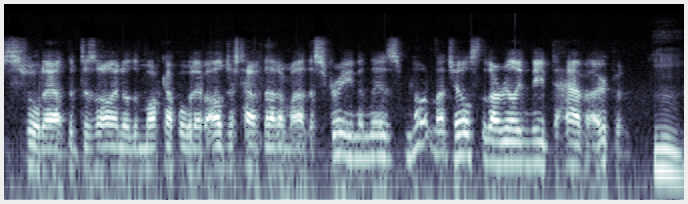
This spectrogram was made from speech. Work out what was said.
sort out the design or the mock-up or whatever. I'll just have that on my other screen, and there's not much else that I really need to have open, mm,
